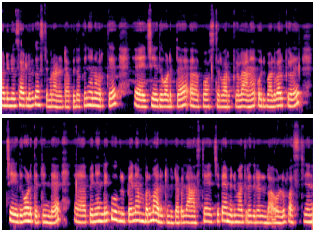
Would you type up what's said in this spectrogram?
കണ്ടിന്യൂസ് ആയിട്ടുള്ളൊരു കസ്റ്റമറാണ് കേട്ടോ. അപ്പോൾ ഇതൊക്കെ ഞാൻ അവർക്ക് ചെയ്ത് കൊടുത്ത പോസ്റ്റർ വർക്കുകളാണ് ഒരുപാട് വർക്കുകൾ ചെയ്ത് കൊടുത്തിട്ടുണ്ട്. പിന്നെ എന്റെ ഗൂഗിൾ പേ നമ്പർ മാറിയിട്ടുണ്ട് അപ്പോൾ ലാസ്റ്റ് അയച്ച പേയ്മെന്റ് മാത്രമേ ഇതിലുണ്ടാവുള്ളൂ ഫസ്റ്റ് ഞാൻ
